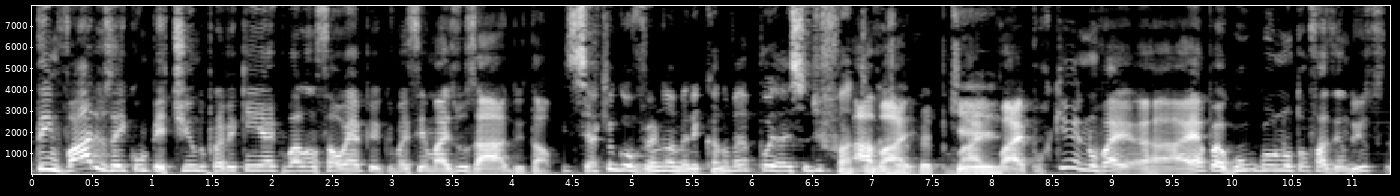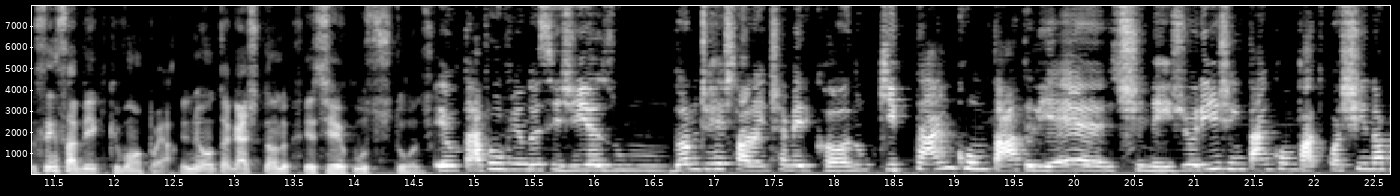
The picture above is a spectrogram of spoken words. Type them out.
tem vários aí competindo para ver quem é que vai lançar o app que vai ser mais usado e tal. E se é que o governo americano vai apoiar isso de fato, ah, né, vai, porque... vai, vai, porque não vai vai. A Apple e a Google não estão fazendo isso sem saber que vão apoiar. Eles não estão gastando esses recursos todos. Eu tava ouvindo esses dias um dono de restaurante americano que tá em contato, ele é chinês de origem, tá em contato com a China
